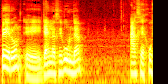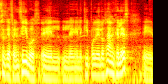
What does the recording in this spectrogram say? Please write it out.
Pero eh, ya en la segunda hace ajustes defensivos el, equipo de Los Ángeles. Eh,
